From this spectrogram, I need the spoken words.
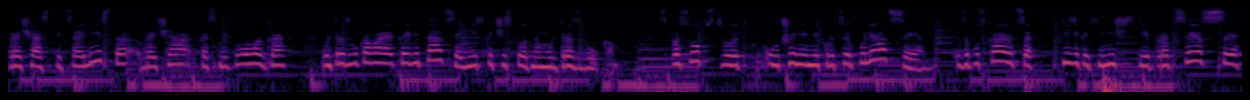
врача-специалиста, врача-косметолога. Ультразвуковая кавитация низкочастотным ультразвуком способствует улучшению микроциркуляции, запускаются физико-химические процессы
